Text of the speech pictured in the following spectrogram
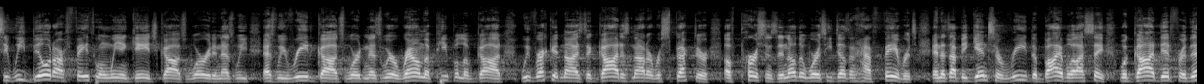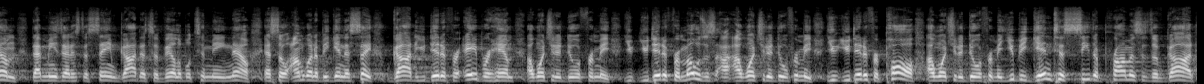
See, we build our faith when we engage God's word, and as we as we read God's word, and as we're around the people of God, we recognize that God is not a respecter of persons. In other words, He doesn't have favorites. And as I begin to read the Bible, I say, what God did for them, that means that it's the same God that's available to me now. And so I'm going to begin to say, God, you did it for Abraham, I want you to do it for me. You, you did it for Moses, I, I want you to do it for me. You, you did it for Paul, I want you to do it for me. You begin to see the promises of God,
